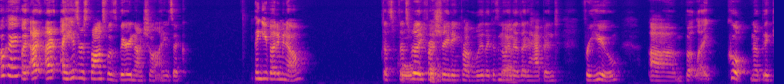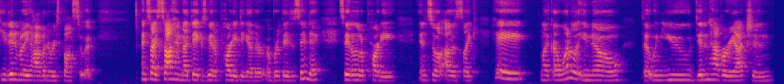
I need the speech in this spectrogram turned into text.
okay. Like I, I, his response was very nonchalant. He was like, "Thank you for letting me know." That's that's really frustrating, probably. Like it's annoying Yeah. that that happened for you, um, but like cool. No, like you didn't really have any response to it. And so I saw him that day because we had a party together. Our birthday's the same day, so we had a little party. And so I was like, "Hey, like I want to let you know that when you didn't have a reaction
